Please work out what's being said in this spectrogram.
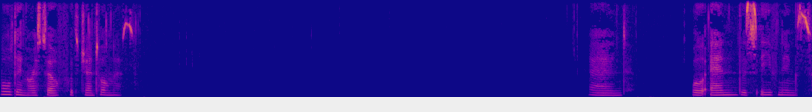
Holding ourselves with gentleness. And we'll end this evening's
